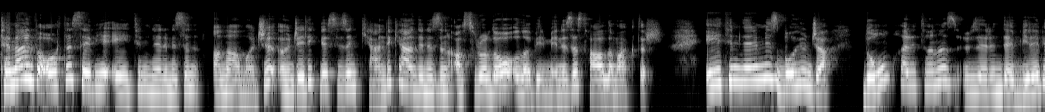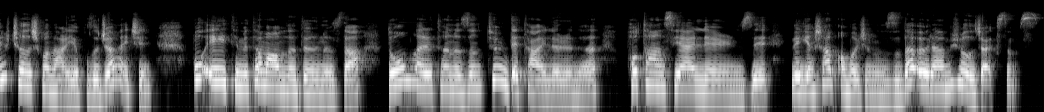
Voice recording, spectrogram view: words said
Temel ve orta seviye eğitimlerimizin ana amacı öncelikle sizin kendi kendinizin astroloğu olabilmenizi sağlamaktır. Eğitimlerimiz boyunca doğum haritanız üzerinde birebir çalışmalar yapılacağı için bu eğitimi tamamladığınızda doğum haritanızın tüm detaylarını, potansiyellerinizi ve yaşam amacınızı da öğrenmiş olacaksınız.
